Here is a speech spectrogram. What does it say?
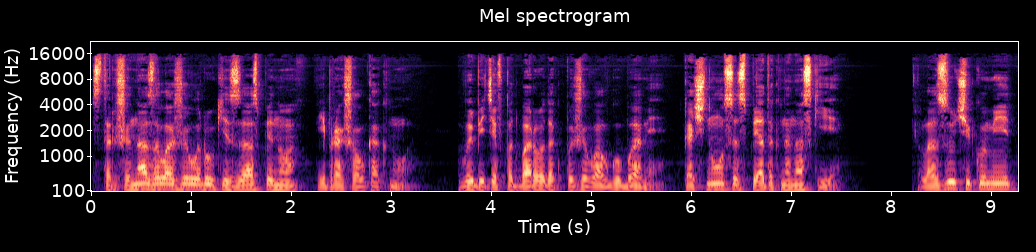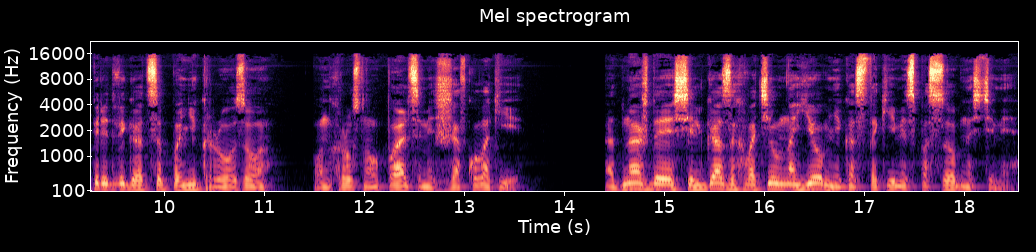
Старшина заложил руки за спину и прошел к окну. Выпитив подбородок, пожевал губами. Качнулся с пяток на носки. Лазучик умеет передвигаться по некрозу. Он хрустнул пальцами, сжав кулаки. Однажды Сельга захватил наемника с такими способностями.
